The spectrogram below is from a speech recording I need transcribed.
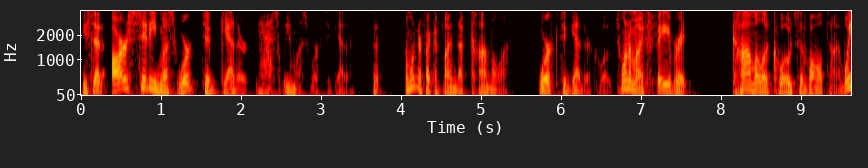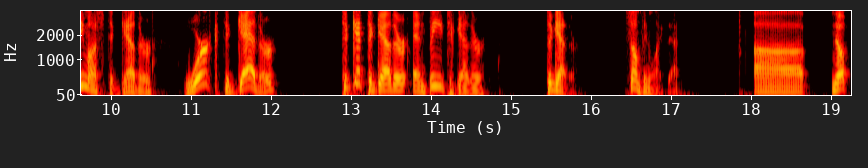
He said, Our city must work together. Yes, we must work together. I wonder if I can find the Kamala work together quote. It's one of my favorite Kamala quotes of all time. We must together work together to get together and be together together. Something like that. Uh, nope,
